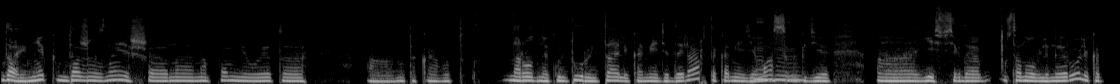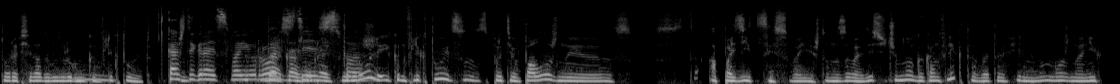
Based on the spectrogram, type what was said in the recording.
Да, и мне даже, знаешь, она напомнила это, а, ну, такая вот народная культура Италии, комедия дель арта, комедия mm-hmm. масок, где э, есть всегда установленные роли, которые всегда друг с другом конфликтуют. Каждый играет свою роль. Да, каждый играет свою тоже. роль и конфликтует с, с противоположной с, с оппозицией своей, что называется. Здесь очень много конфликтов в этом фильме, но можно о них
